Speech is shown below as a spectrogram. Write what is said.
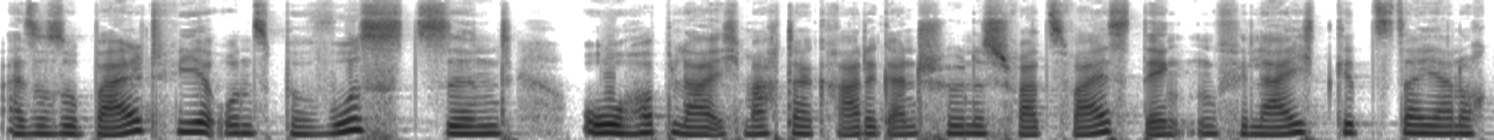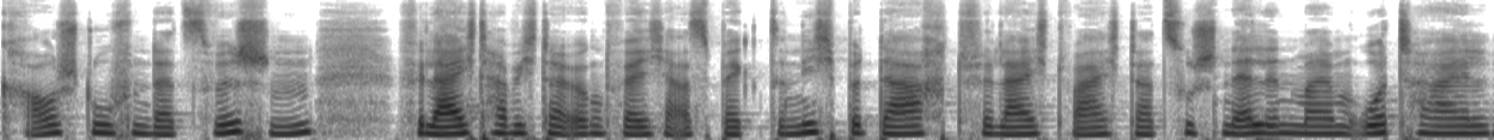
Also sobald wir uns bewusst sind, oh hoppla, ich mache da gerade ganz schönes Schwarz-Weiß-Denken, vielleicht gibt's da ja noch Graustufen dazwischen, vielleicht habe ich da irgendwelche Aspekte nicht bedacht, vielleicht war ich da zu schnell in meinem Urteil.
